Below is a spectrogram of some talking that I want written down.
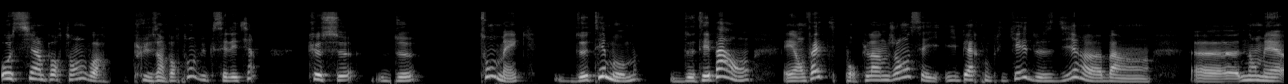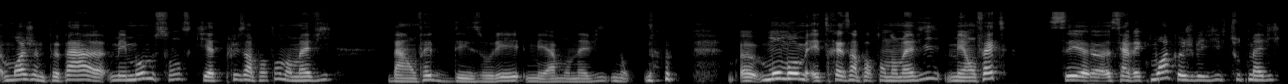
aussi importants, voire plus importants, vu que c'est les tiens, que ceux de ton mec, de tes mômes, de tes parents. Et en fait, pour plein de gens, c'est hyper compliqué de se dire, euh, ben, euh, non, mais moi, je ne peux pas, euh, mes mômes sont ce qui est de plus important dans ma vie. Ben, en fait, désolé, mais à mon avis, non. Mon môme est très important dans ma vie, mais en fait, c'est avec moi que je vais vivre toute ma vie.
